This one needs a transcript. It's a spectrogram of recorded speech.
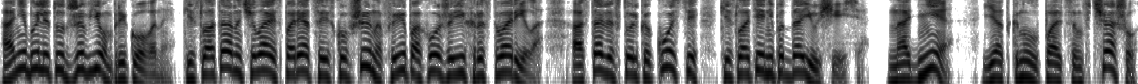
они были тут живьем прикованы. Кислота начала испаряться из кувшинов и, похоже, их растворила, оставив только кости, кислоте не поддающиеся. На дне я ткнул пальцем в чашу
